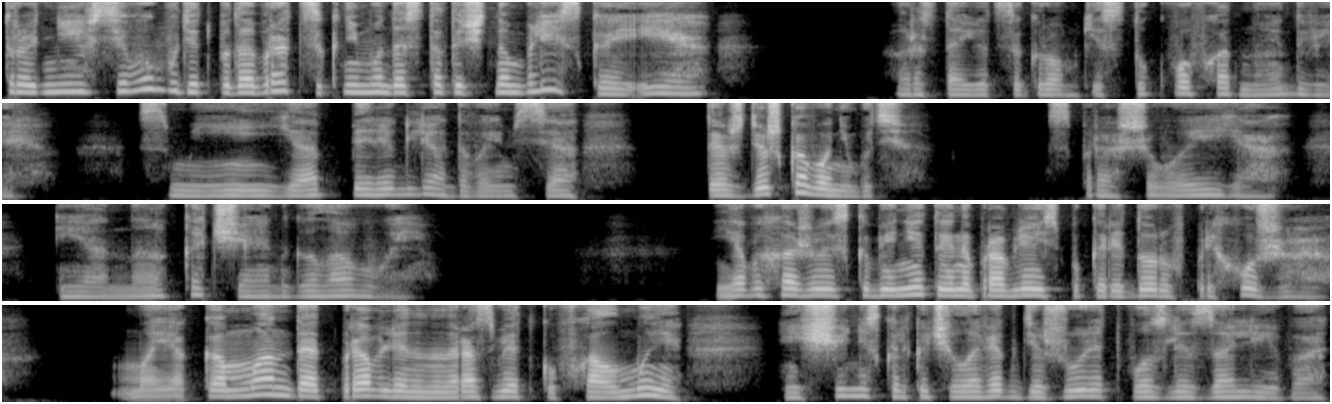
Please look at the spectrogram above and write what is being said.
Труднее всего будет подобраться к нему достаточно близко и... Раздается громкий стук во входную дверь. СМИ и я переглядываемся. «Ты ждешь кого-нибудь?» Спрашиваю я, и она качает головой. Я выхожу из кабинета и направляюсь по коридору в прихожую. Моя команда отправлена на разведку в холмы — еще несколько человек дежурят возле залива.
